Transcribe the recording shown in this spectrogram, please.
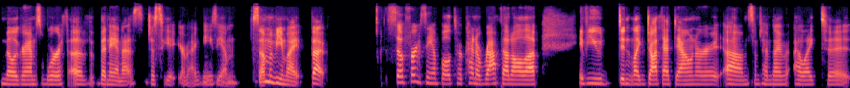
milligrams worth of bananas just to get your magnesium. Some of you might, but so for example, to kind of wrap that all up, if you didn't like jot that down or um, sometimes I, I like to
